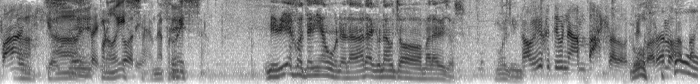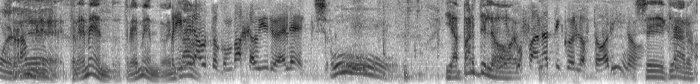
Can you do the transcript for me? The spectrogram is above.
Fangio, Ah, sí, esa proeza, historia. una Sí. proeza. Mi viejo tenía uno, la verdad que un auto maravilloso. Muy lindo. No, mi viejo tiene un Ambassador, ¿te Uf, acordás los oh, el Rambler. Eh, tremendo, tremendo. Primer Entraba- auto con baja vidrio eléctrico. Uh, y aparte Mi lo... hijo fanático de los Torinos. Sí, claro.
